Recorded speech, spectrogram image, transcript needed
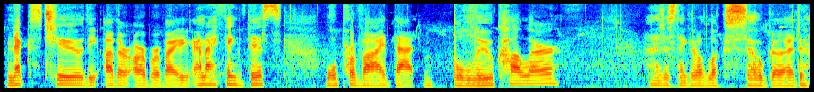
next to the other Arborvitae. And I think this will provide that blue color. I just think it'll look so good.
